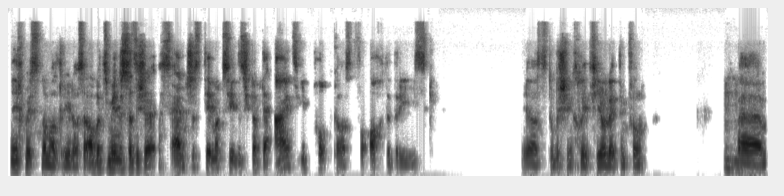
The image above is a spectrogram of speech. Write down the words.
Ich müsste noch mal reinhören. Aber zumindest, das ist ein, ein ernstes Thema gewesen. Das ist, glaube ich, der einzige Podcast von 38. Ja, du bist ein bisschen violett im Fall. Mhm. Ähm,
